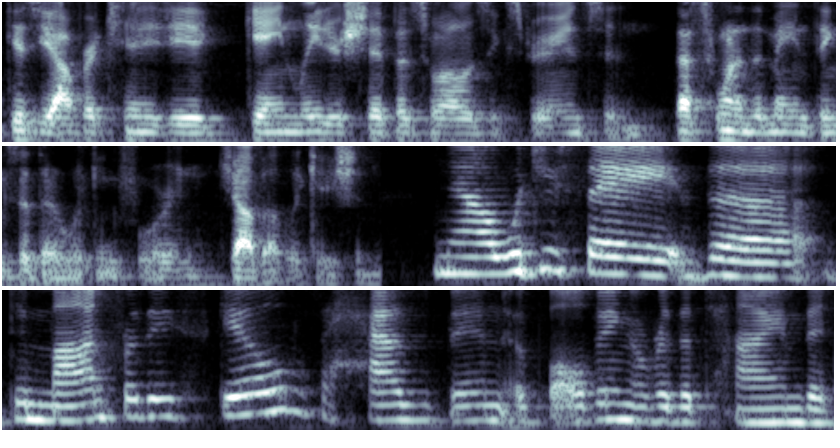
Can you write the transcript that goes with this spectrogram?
gives you opportunity to gain leadership as well as experience and that's one of the main things that they're looking for in job application now, would you say the demand for these skills has been evolving over the time that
